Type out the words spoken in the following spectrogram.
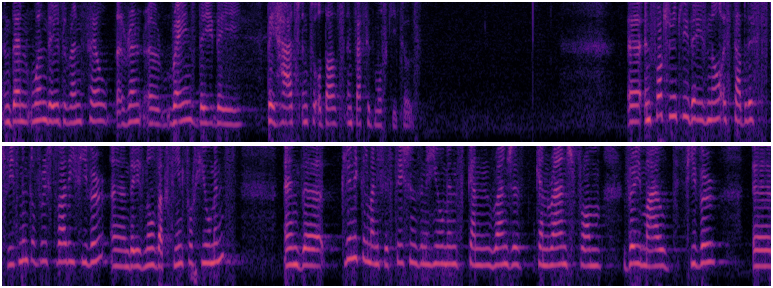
and then when there is rainfall, uh, rain, uh, rains, they, they, they hatch into adult infected mosquitoes. Uh, unfortunately, there is no established treatment of Rift Valley fever, and there is no vaccine for humans. And the clinical manifestations in humans can range, can range from very mild fever, uh,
